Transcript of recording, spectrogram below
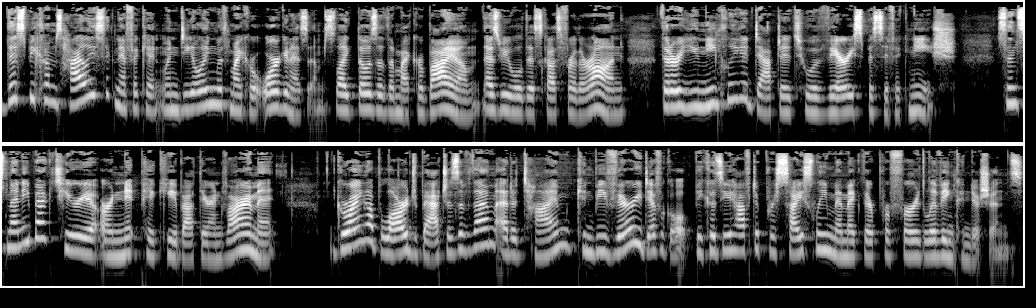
This becomes highly significant when dealing with microorganisms, like those of the microbiome, as we will discuss further on, that are uniquely adapted to a very specific niche. Since many bacteria are nitpicky about their environment, Growing up large batches of them at a time can be very difficult because you have to precisely mimic their preferred living conditions.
